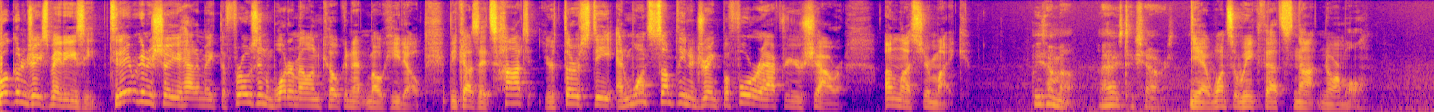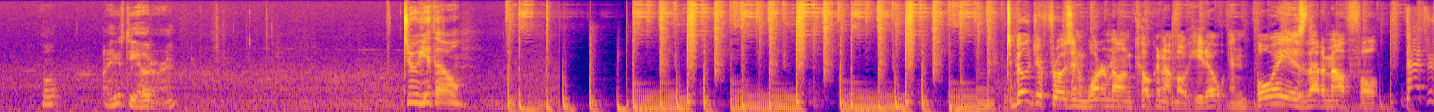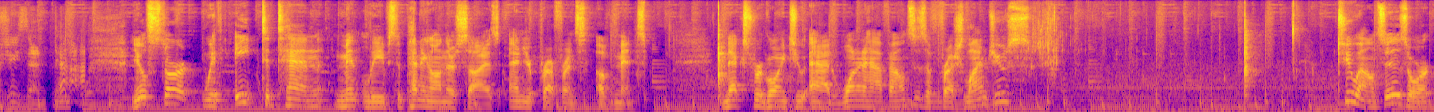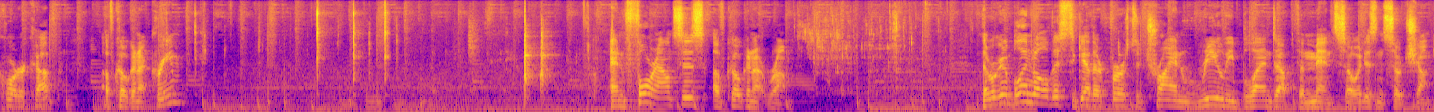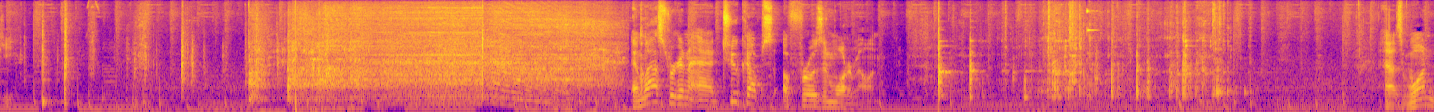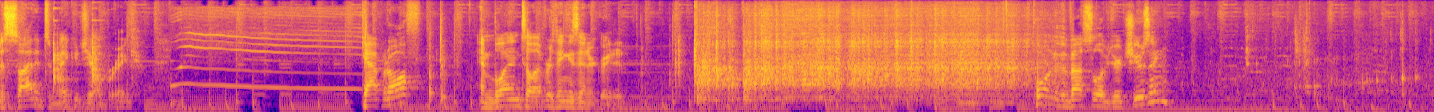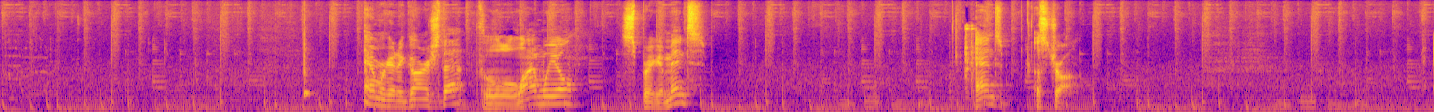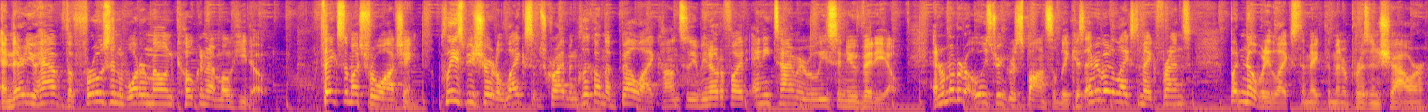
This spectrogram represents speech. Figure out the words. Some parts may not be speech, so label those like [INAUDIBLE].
Welcome to Jake's Made Easy. Today we're going to show you how to make the frozen watermelon coconut mojito because it's hot, you're thirsty, and want something to drink before or after your shower. Unless you're Mike. What are you talking about? I always take showers. Yeah, once a week that's not normal. Well, I use deodorant. Do you though? To build your frozen watermelon coconut mojito, and boy is that a mouthful. That's what she said. [LAUGHS] You'll start with 8 to 10 mint leaves depending on their size and your preference of mint. Next we're going to add 1.5 ounces of fresh lime juice, 2 ounces or a quarter cup of coconut cream, and 4 ounces of coconut rum. Then we're going to blend all this together first to try and really blend up the mint so it isn't so chunky. And last we're going to add 2 cups of frozen watermelon. As one decided to make a jailbreak. Cap it off and blend until everything is integrated. Pour into the vessel of your choosing. And we're going to garnish that with a little lime wheel, sprig of mint, and a straw. And there you have the frozen watermelon coconut mojito. Thanks so much for watching. Please be sure to like, subscribe, and click on the bell icon so you'll be notified anytime we release a new video. And remember to always drink responsibly because everybody likes to make friends, but nobody likes to make them in a prison shower.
